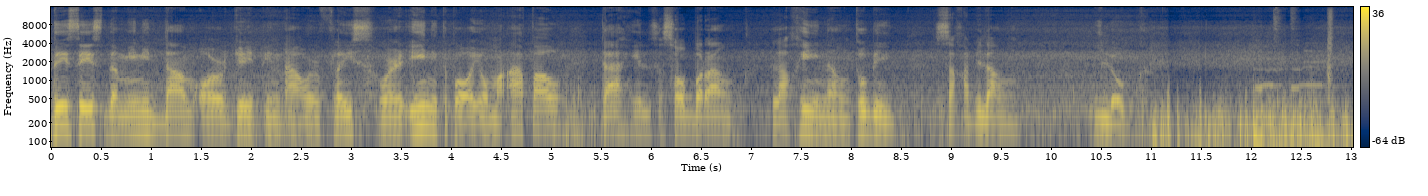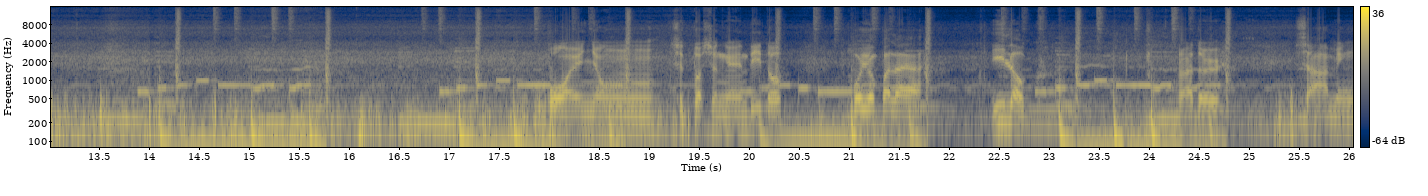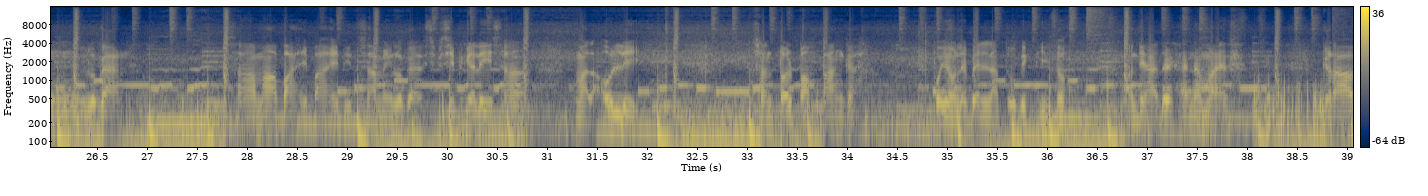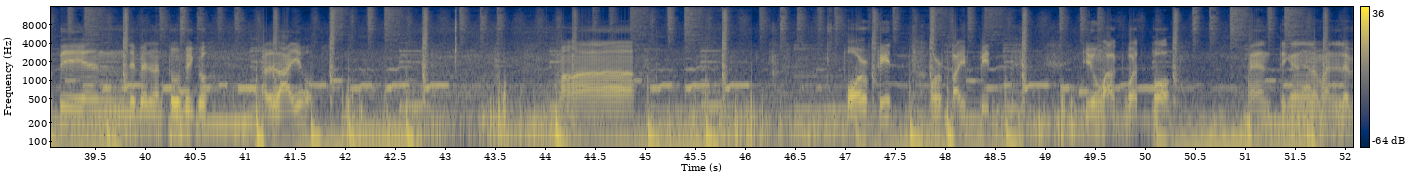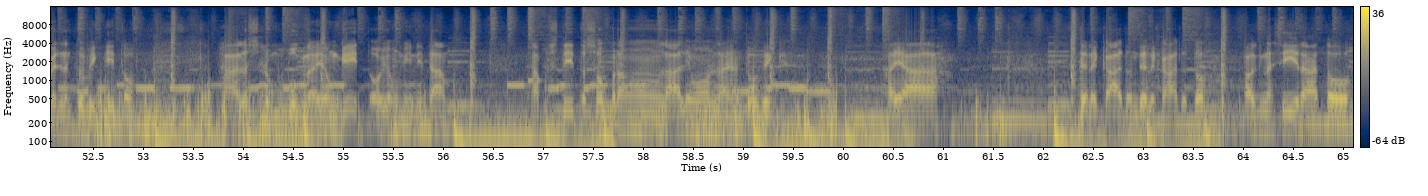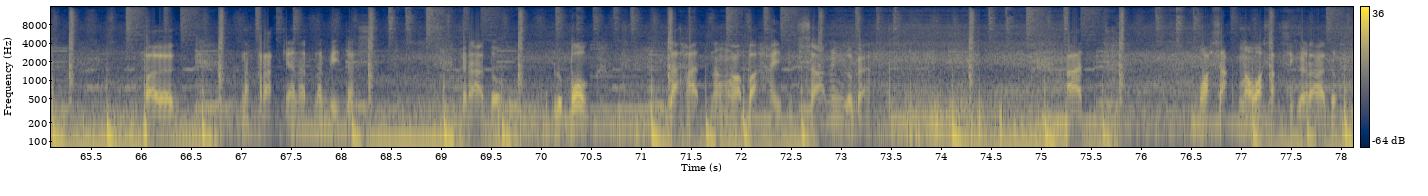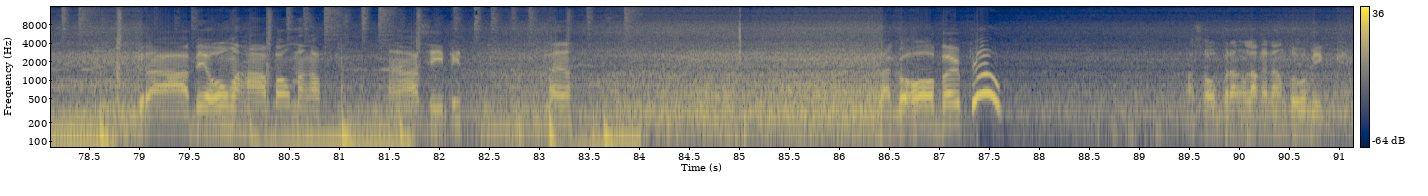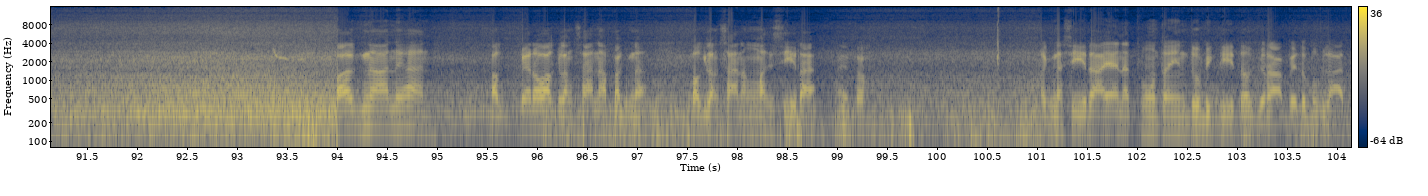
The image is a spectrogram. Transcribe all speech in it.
This is the mini dam or gate in our place wherein ito po ay umaapaw dahil sa sobrang laki ng tubig sa kabilang ilog. Po ngayon yung sitwasyon ngayon dito. Po yung pala ilog. Rather sa aming lugar sa mga bahay-bahay dito sa aming lugar. Specifically sa Malauli Santol, Pampanga. Po yung level ng tubig dito. On the other hand naman grabe yung level ng tubig oh. Ang layo. Mga 4 feet or 5 feet yung agwat po. Ayan tingnan nyo naman level ng tubig dito. Halos lumubog na yung gate o yung mini dam tapos dito sobrang lalim oh, lalim ng tubig. Kaya delikadong delikado to. Pag nasira to pag na-crack yan at nabitas grado lubog lahat ng mga bahay dito sa aming lugar. At wasak na wasak sigurado grabe oh mahapaw mga nakasipit ano nag-overflow! Ah, sobrang laki ng tubig. Pag na ano yan pag, pero wag lang sana pag na wag lang sanang masisira. Ito. Pag nasira yan at pumunta yung tubig dito grabe lubog lahat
